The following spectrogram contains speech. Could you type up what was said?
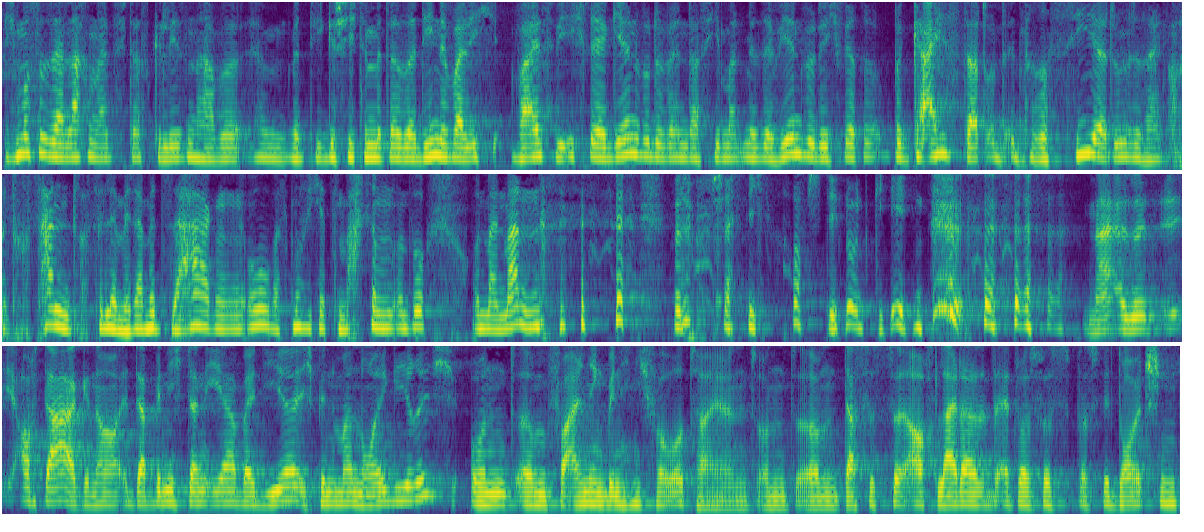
Ich musste sehr lachen, als ich das gelesen habe, ähm, mit die Geschichte mit der Sardine, weil ich weiß, wie ich reagieren würde, wenn das jemand mir servieren würde. Ich wäre begeistert und interessiert und würde sagen, oh interessant, was will er mir damit sagen? Oh, was muss ich jetzt machen und so. Und mein Mann würde wahrscheinlich aufstehen und gehen. Nein, also äh, auch da, genau, da bin ich dann eher bei dir. Ich bin immer neugierig und ähm, vor allen Dingen bin ich nicht verurteilend. Und ähm, das ist auch leider etwas, was, was wir Deutschen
